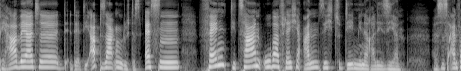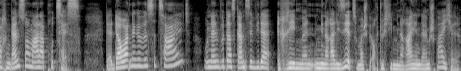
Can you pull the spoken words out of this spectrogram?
pH-Werte, die absacken durch das Essen, fängt die Zahnoberfläche an, sich zu demineralisieren. Das ist einfach ein ganz normaler Prozess. Der dauert eine gewisse Zeit und dann wird das Ganze wieder remineralisiert, zum Beispiel auch durch die Mineralien in deinem Speichel.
